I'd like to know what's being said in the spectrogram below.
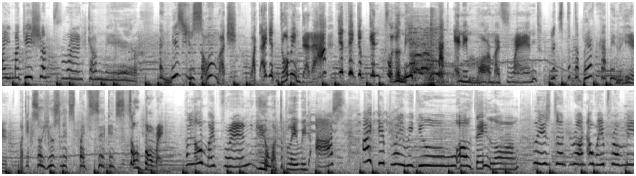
My magician friend. Come here. I miss you so much. What are you doing there, huh? You think you can fool me? Not anymore, my friend. Let's put the bear trap in here. But it's so useless. Five seconds. So boring. Hello, my friend. Do you want to play with us? I can play with you all day long. Please don't run away from me.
